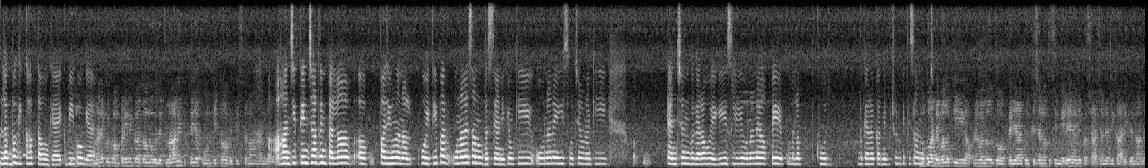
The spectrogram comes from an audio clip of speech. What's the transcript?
ਲਗਭਗ ਇੱਕ ਹਫਤਾ ਹੋ ਗਿਆ ਇੱਕ ਵੀਕ ਹੋ ਗਿਆ। ਹੈ ਉਹਨਾਂ ਨੇ ਕੋਈ ਕੰਪਨੀ ਨੇ ਕਹਾ ਤੁਹਾਨੂੰ ਇਤਲਾਹ ਨਹੀਂ ਦਿੱਤੀ ਜਾਂ ਫੋਨ ਕੀਤਾ ਹੋਵੇ ਕਿਸ ਤਰ੍ਹਾਂ ਉਹਨਾਂ ਨੇ ਗੱਲ ਹਾਂਜੀ 3-4 ਦਿਨ ਪਹਿਲਾਂ ਅ, ਭਾਜੀ ਹੁਣਾਂ ਨਾਲ ਹੋਈ ਸੀ ਪਰ ਉਹਨਾਂ ਨੇ ਸਾਨੂੰ ਦੱਸਿਆ ਨਹੀਂ ਕਿਉਂਕਿ ਉਹਨਾਂ ਨੇ ਇਹੀ ਸੋਚਿਆ ਹੋਣਾ ਕਿ ਟੈਨਸ਼ਨ ਵਗੈਰਾ ਹੋਏਗੀ ਇਸ ਲਈ ਉਹਨਾਂ ਨੇ ਆਪੇ ਮਤਲਬ ਖੋਜ ਵਗੈਰਾ ਕਰਨੀ ਸ਼ੁਰੂ ਕੀਤੀ ਸਾਨੂੰ ਹੁਣ ਕੁਝ ਤੁਹਾਡੇ ਵੱਲੋਂ ਕੀ ਆਪਣੇ ਵੱਲੋਂ ਤੌਰ ਤੇ ਜਾਂ ਕੋਈ ਕਿਸੇ ਨਾਲ ਤੁਸੀਂ ਮਿਲੇ ਹੈਗੇ ਪ੍ਰਸ਼ਾਸਨ ਦੇ ਅਧਿਕਾਰੀ ਦੇ ਨਾਲ?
